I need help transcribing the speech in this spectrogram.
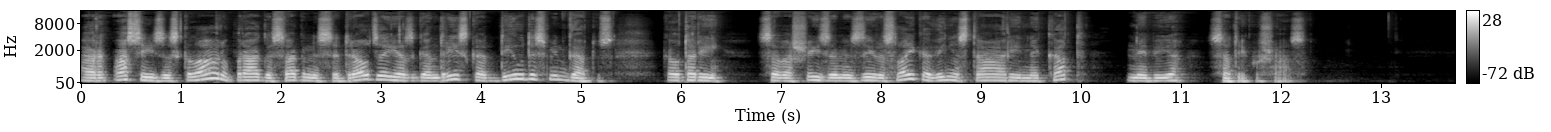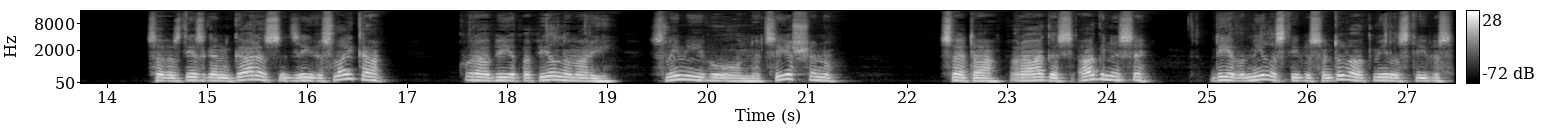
Ar Asīzes klāru Prāgas Agnese draudzējās gandrīz kā 20 gadus, kaut arī savā šīs zemes dzīves laikā viņas tā arī nekad nebija satikušās savas diezgan garas dzīves laikā, kurā bija papilnam arī slimību un ciešanu, svētā Prāgas Agnese, dieva mīlestības un tuvāk mīlestības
